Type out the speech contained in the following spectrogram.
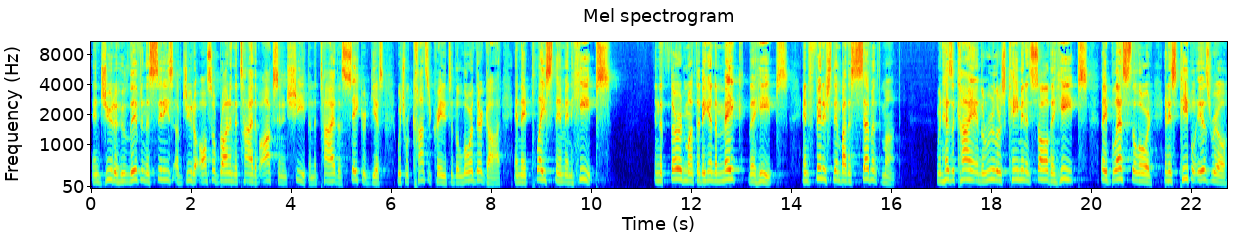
and Judah, who lived in the cities of Judah, also brought in the tithe of oxen and sheep and the tithe of sacred gifts, which were consecrated to the Lord their God, and they placed them in heaps. In the third month, they began to make the heaps and finished them by the seventh month. When Hezekiah and the rulers came in and saw the heaps, they blessed the Lord and his people Israel.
